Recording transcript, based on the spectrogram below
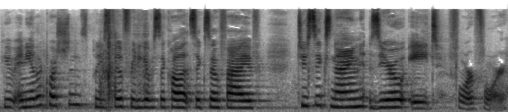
If you have any other questions, please feel free to give us a call at 605 269 0844.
